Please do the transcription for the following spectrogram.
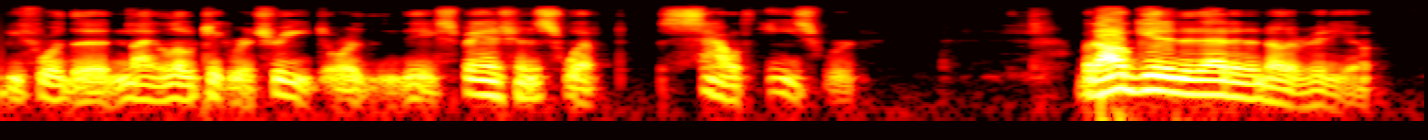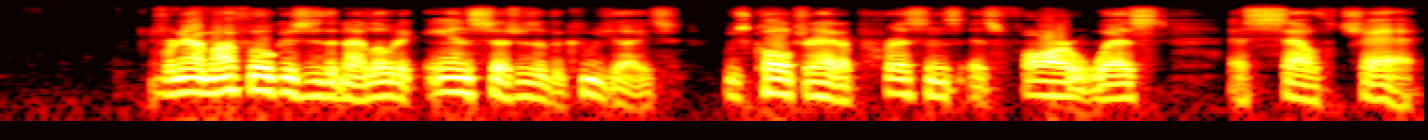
before the Nilotic retreat or the expansion swept southeastward. But I'll get into that in another video. For now, my focus is the Nilotic ancestors of the Kushites, whose culture had a presence as far west as South Chad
